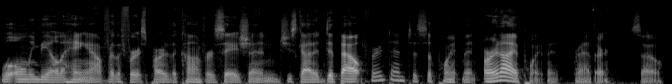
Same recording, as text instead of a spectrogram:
will only be able to hang out for the first part of the conversation. She's got to dip out for a dentist appointment, or an eye appointment, rather. So,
